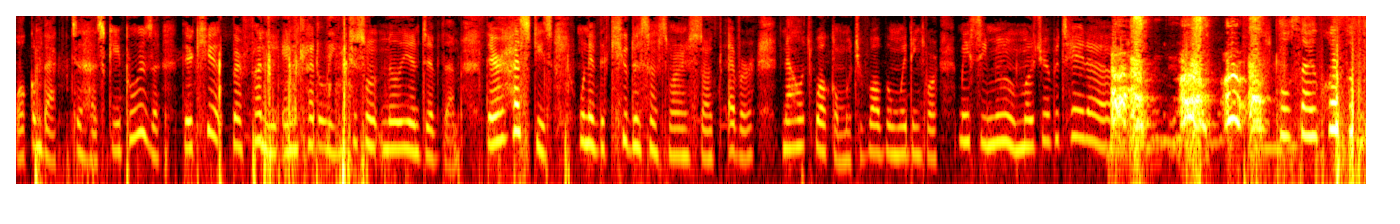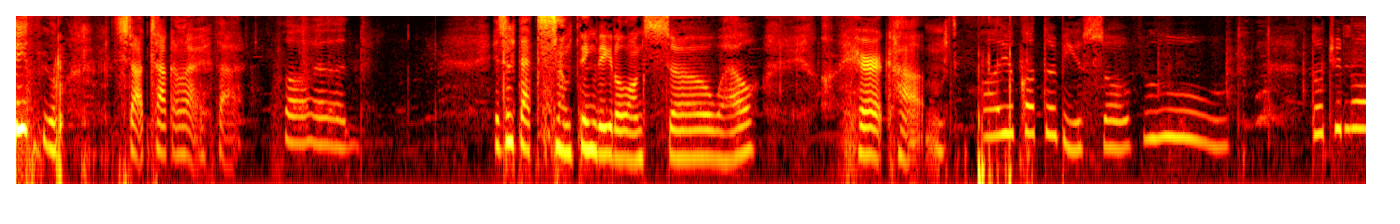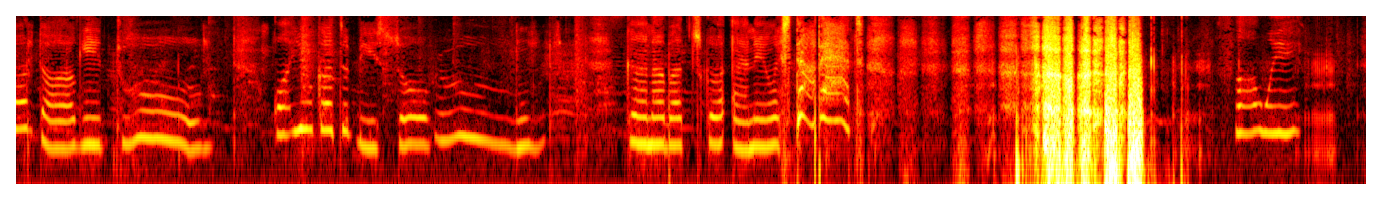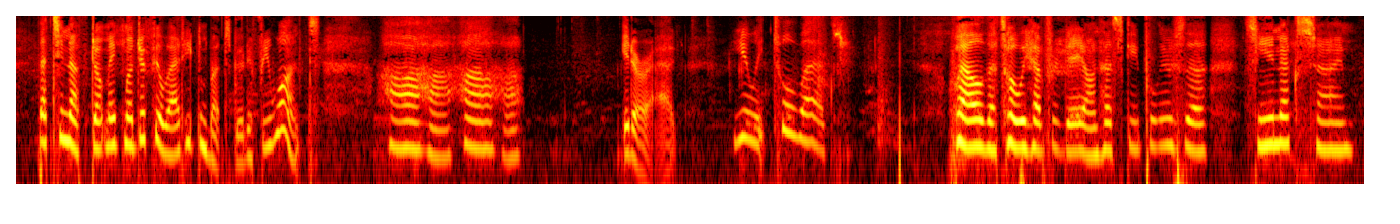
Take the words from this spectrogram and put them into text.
Welcome back to Husky Palooza. They're cute, they're funny, and cuddly. You just want millions of them. They're Huskies, one of the cutest and smartest dogs ever. Now let's welcome what you've all been waiting for. Macy Moo, Mojo Potato. Because I love the people. Stop talking like that. Fun. Isn't that something? They get along so well. Here it comes. Why you got to be so rude? Don't you know I'm doggy too? Why you got to be so rude? Gonna but go anyway. Stop it! Sorry. That's enough. Don't make Mojo feel bad. He can butt scoot if he wants. Ha ha ha ha. Eat a rag. You eat two rags. Well, that's all we have for today on Husky Palooza. See you next time.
